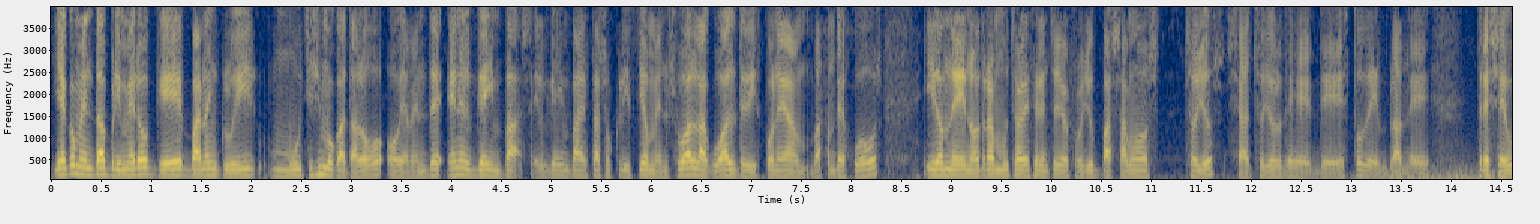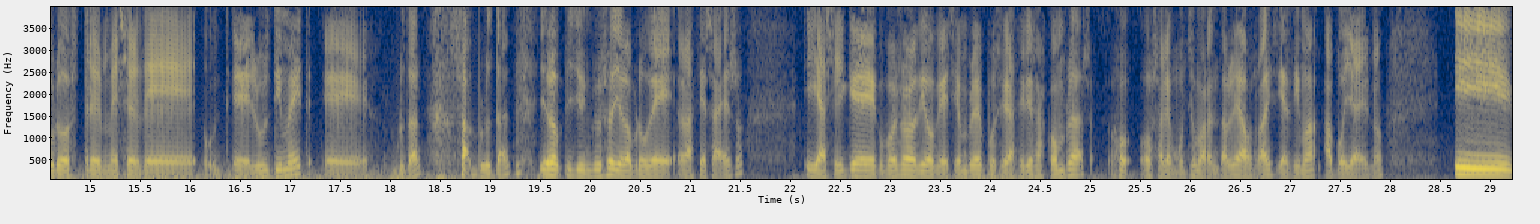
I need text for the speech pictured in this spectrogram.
y ha comentado primero que van a incluir muchísimo catálogo, obviamente, en el Game Pass. El Game Pass, esta suscripción mensual, la cual te dispone a bastantes juegos y donde en otras muchas veces en Chollos for You pasamos chollos, o sea, chollos de, esto, de en plan de 3 euros, 3 meses de el Ultimate, eh, brutal, o sea, brutal. Yo, yo incluso yo lo probé gracias a eso. Y así que por eso os digo que siempre, pues si hacéis esas compras, os, sale mucho más rentable, ahorráis y encima apoyáis, ¿no? Y,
